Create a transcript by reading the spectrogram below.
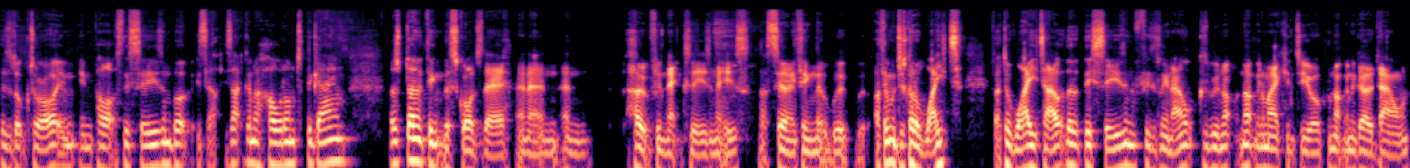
has looked all right in, in parts this season. But is that is that going to hold on to the game? I just don't think the squad's there, and and and hopefully next season it is. That's the only thing that we. I think we've just got to wait. We've to wait out this season, fizzling out, because we're not, not going to make it into Europe. We're not going to go down.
